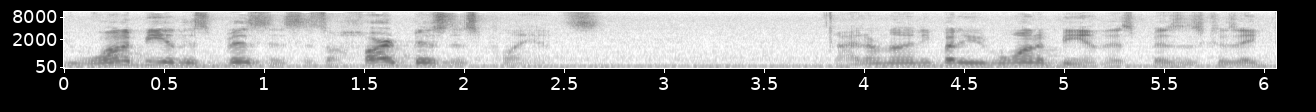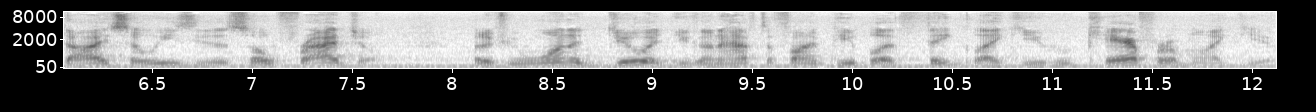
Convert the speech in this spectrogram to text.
you want to be in this business. It's a hard business, plants. I don't know anybody who'd want to be in this business because they die so easy. They're so fragile. But if you want to do it, you're going to have to find people that think like you, who care for them like you,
